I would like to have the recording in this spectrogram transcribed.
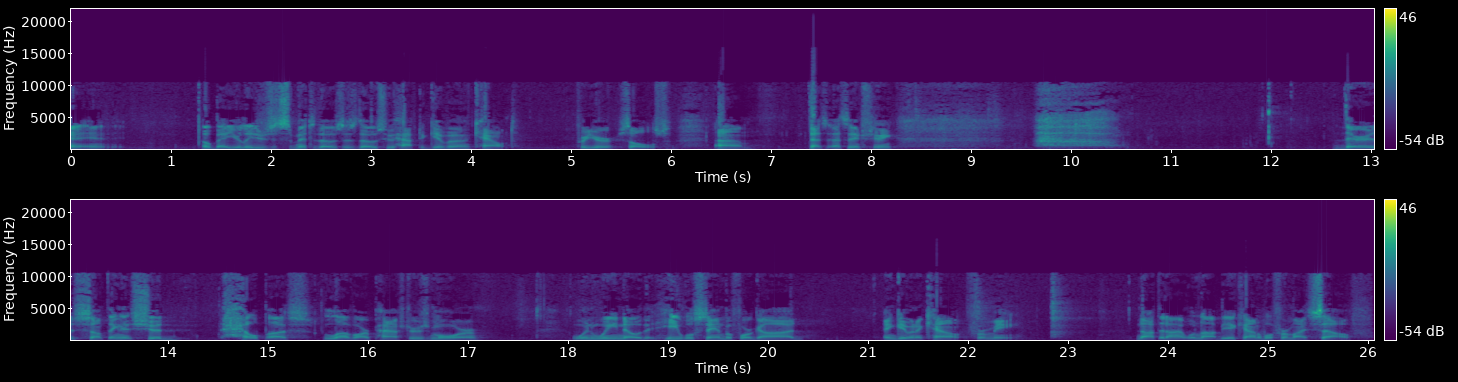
and, and obey your leaders and submit to those as those who have to give an account for your souls. Um, that's that's interesting. There is something that should help us love our pastors more when we know that he will stand before God and give an account for me. Not that I will not be accountable for myself.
